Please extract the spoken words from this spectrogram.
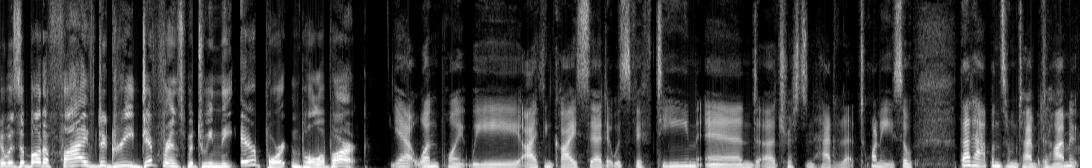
it was about a five degree difference between the airport and Polo Park. Yeah, at one point we, I think I said it was 15 and uh, Tristan had it at 20. So that happens from time to time. It,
